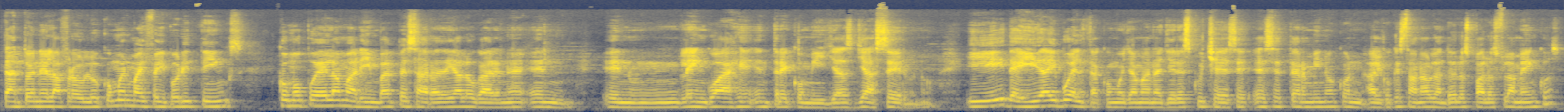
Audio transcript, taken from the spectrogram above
tanto en el Afro Blue como en My Favorite Things, cómo puede la marimba empezar a dialogar en, en, en un lenguaje, entre comillas, yacero, ¿no? Y de ida y vuelta, como llaman ayer, escuché ese, ese término con algo que estaban hablando de los palos flamencos,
